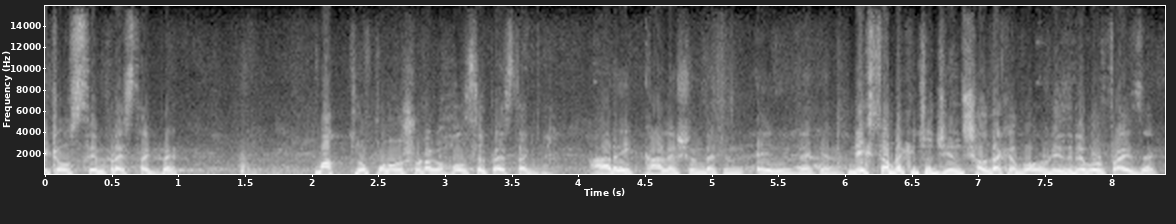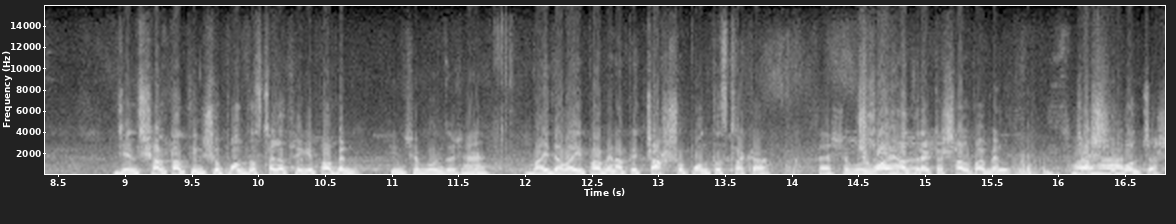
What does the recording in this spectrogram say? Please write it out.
এটাও সেম প্রাইস থাকবে। মাত্র পনেরোশো টাকা হোলসেল প্রাইস থাকবে। আরে কালেকশন দেখেন এই দেখেন। নেক্সট আমরা কিছু জেন্টস শাল দেখাবো রিজনেবল প্রাইসে জেন্টস শালটা তিনশো পঞ্চাশ টাকা থেকে পাবেন। তিনশো পঞ্চাশ হ্যাঁ? বাই পাবেন আপনি চারশো পঞ্চাশ টাকা। চারশো ছয় হাতের একটা শাল পাবেন চারশো পঞ্চাশ।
